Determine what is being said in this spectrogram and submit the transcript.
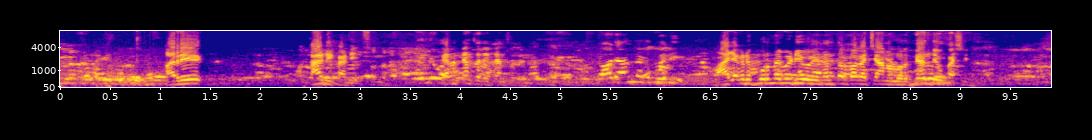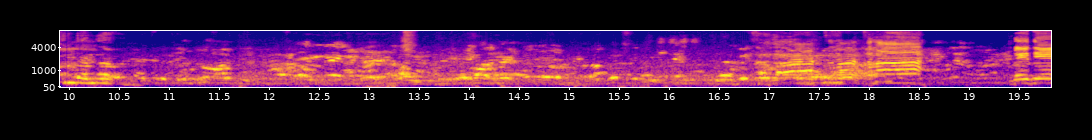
अरे काढे काढे सुंदर त्यांना- त्यांचं दे, त्यांचं दे. गाडी आणलं का खाली माझ्याकडे पूर्ण व्हिडिओ आहे नंतर बघा चॅनलवर ज्ञानदेव काशी দে দে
